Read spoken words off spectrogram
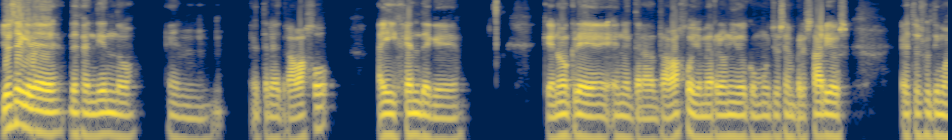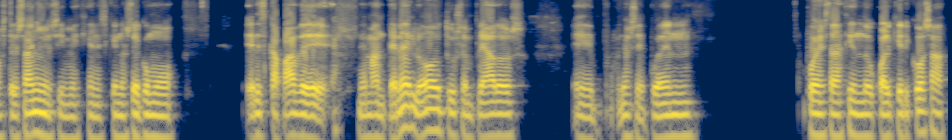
Yo seguiré defendiendo en el teletrabajo. Hay gente que, que no cree en el teletrabajo. Yo me he reunido con muchos empresarios estos últimos tres años y me decían, es que no sé cómo eres capaz de, de mantenerlo, tus empleados eh, no sé, pueden, pueden estar haciendo cualquier cosa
